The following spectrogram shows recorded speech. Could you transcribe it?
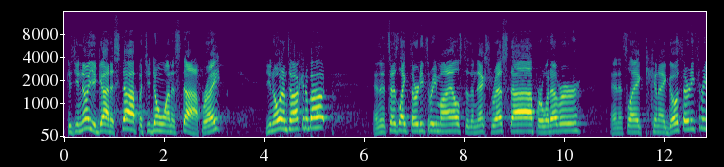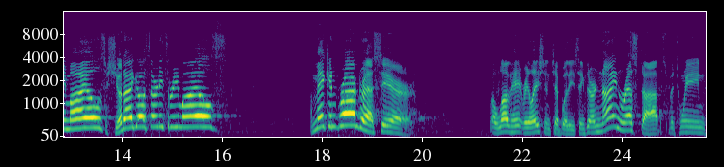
Because you know you got to stop, but you don't want to stop, right? Do you know what I'm talking about? And then it says like 33 miles to the next rest stop or whatever. And it's like, can I go 33 miles? Should I go 33 miles? I'm making progress here. A love hate relationship with these things. There are nine rest stops between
